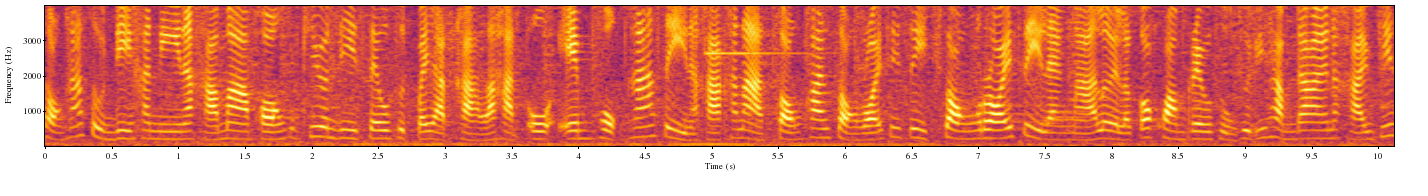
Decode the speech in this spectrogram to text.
250D คันนี้นะคะ มาพร้อมกับเครื่องยนต์ดีเซลสุดประหยัดค่ะ รหัส OM 654นะคะ ขนาด 2,200 ซีซี 204 แรงม้าเลย แล้วก็ความเร็วสูงสุดที่ทำได้นะคะ อยู่ที่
